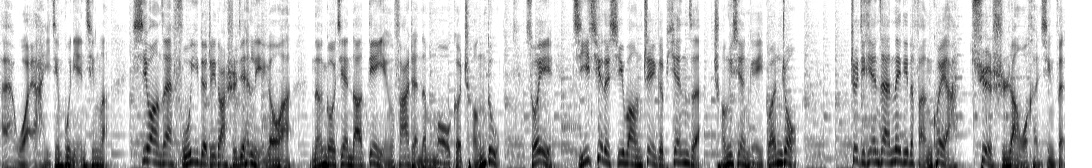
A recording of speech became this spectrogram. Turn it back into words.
哎，我呀已经不年轻了，希望在服役的这段时间里，够啊能够见到电影发展的某个程度，所以急切的希望这个片子呈现给观众。这几天在内地的反馈啊，确实让我很兴奋。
